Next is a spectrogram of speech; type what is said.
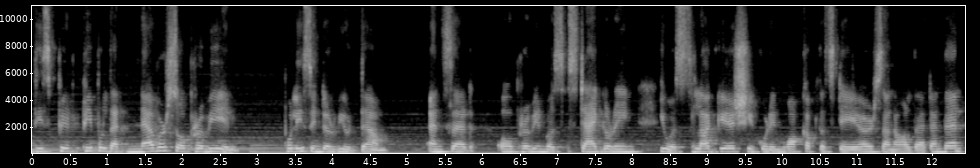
these people that never saw Pravin, police interviewed them and said, Oh, Pravin was staggering. He was sluggish. He couldn't walk up the stairs and all that. And then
